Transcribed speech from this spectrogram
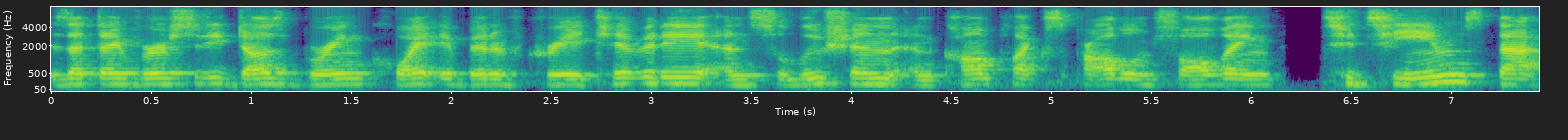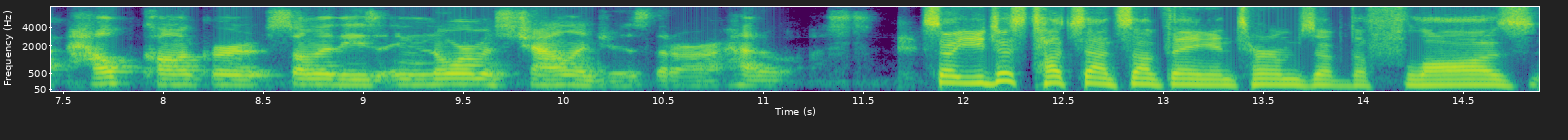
is that diversity does bring quite a bit of creativity and solution and complex problem solving to teams that help conquer some of these enormous challenges that are ahead of us. So you just touched on something in terms of the flaws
